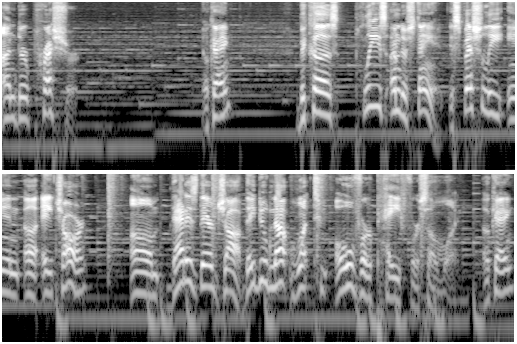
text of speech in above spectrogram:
under pressure okay? Because please understand especially in uh, hr um, that is their job. They do not want to overpay for someone okay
